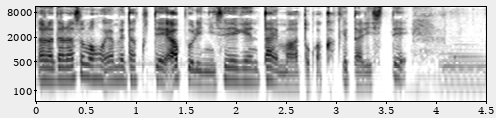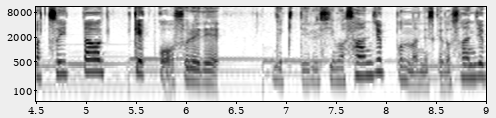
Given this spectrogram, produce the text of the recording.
ダラダラスマホやめたくてアプリに制限タイマーとかかけたりして、まあ、ツイッターは結構それでできてるし、まあ、30分なんですけど30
